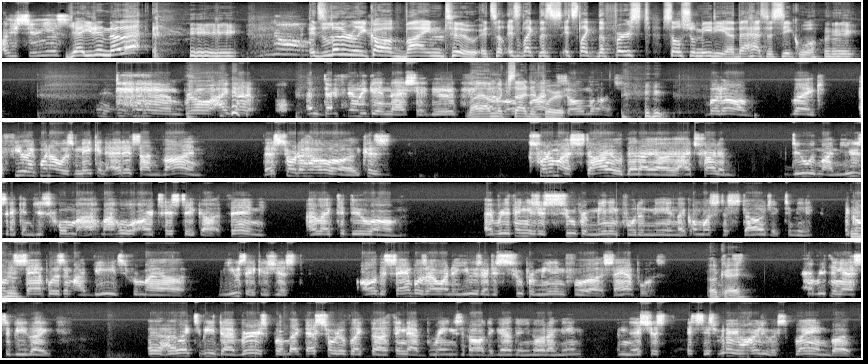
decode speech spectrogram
Are you serious Yeah, you didn't know that? no it's literally called Vine 2. It's it's like this. It's like the first social media that has a sequel. Damn, bro, I got I'm definitely getting that shit, dude. I'm excited for it. so much. but um, like I feel like when I was making edits on Vine, that's sort of how uh, because sort of my style that I uh, I try to do with my music and just whole my, my whole artistic uh, thing. I like to do um everything is just super meaningful to me and like almost nostalgic to me. Like all the Mhm. samples in my beats for my uh, music is just all the samples I want to use are just super meaningful uh, samples. okay. Everything has to be like. I, I like to be diverse, but like that's sort of like the thing that brings it all together. You know what I mean? And it's just it's it's very hard to explain, but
